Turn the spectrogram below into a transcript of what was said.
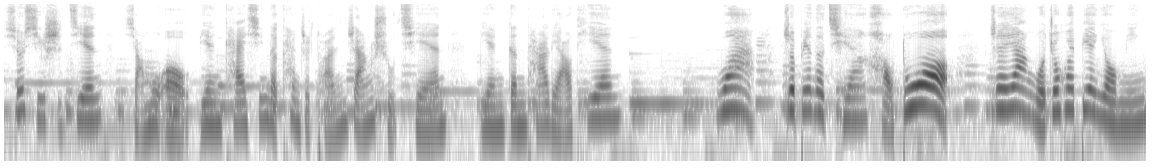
休息时间，小木偶边开心的看着团长数钱，边跟他聊天。哇，这边的钱好多哦！这样我就会变有名，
